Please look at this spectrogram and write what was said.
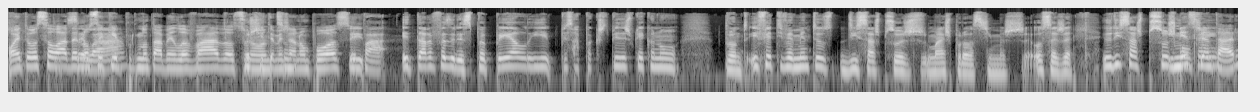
Ou então a salada Sei não sei o quê porque não está bem lavada, ou sushi Pronto. também já não posso. E... Epá, e estar a fazer esse papel e pensar, pá, que estupidez, porque é que eu não. Pronto, efetivamente eu disse às pessoas mais próximas, ou seja, eu disse às pessoas E com nesse quem... jantar?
